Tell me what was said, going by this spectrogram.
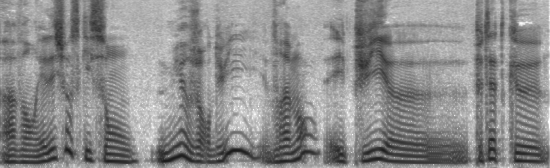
avant. Il y a des choses qui sont mieux aujourd'hui, vraiment. Et puis euh, peut-être que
